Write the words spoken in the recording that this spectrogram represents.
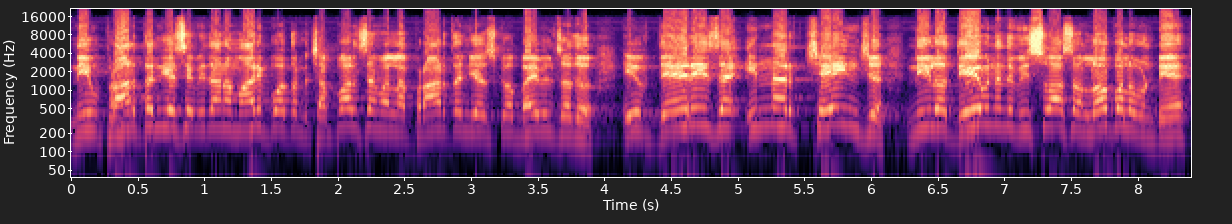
నీవు ప్రార్థన చేసే విధానం మారిపోతుంది చెప్పాల్సిన వల్ల ప్రార్థన చేసుకో బైబిల్ చదువు. If there is a inner change నీలో దేవుని విశ్వాసం లోపల ఉంటే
